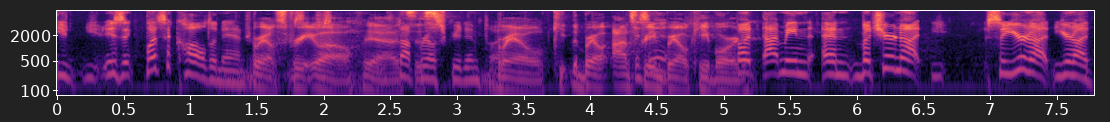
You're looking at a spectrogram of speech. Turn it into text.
you, you, is it what's it called in Android? Braille screen. Well, yeah, it's, it's not braille screen input. Braille, the braille on-screen braille keyboard. But I mean, and but you're not so you're not you're not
